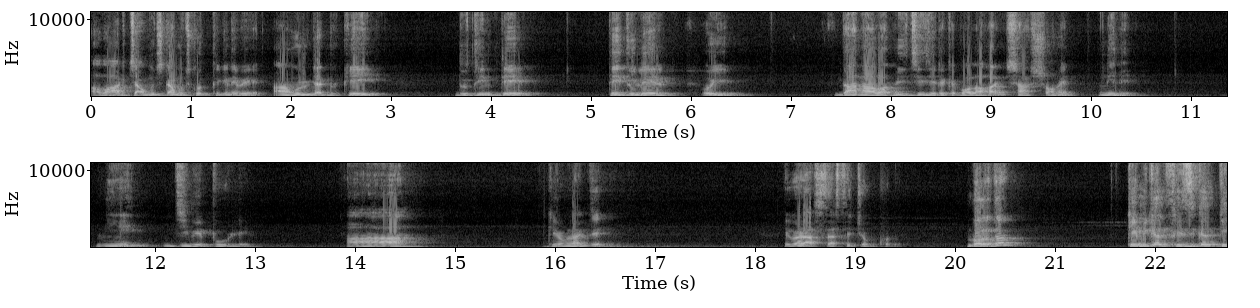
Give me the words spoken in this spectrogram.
আবার চামচ টামচ থেকে নেবে, আঙুলটা ঢুকেই দু তিনটে তেঁতুলের ওই দানা বা বিচি যেটাকে বলা হয়, শ্বাস সমেত নিলে। নিয়ে জিভে পড়লে। আহ কিরম লাগছে? এবার আস্তে আস্তে চোখ খোলো। বলো তো কেমিক্যাল ফিজিক্যাল কি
